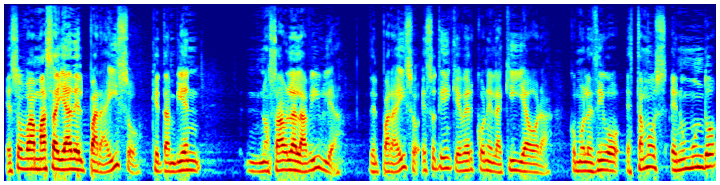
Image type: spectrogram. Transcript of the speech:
Eso va más allá del paraíso, que también nos habla la Biblia del paraíso. Eso tiene que ver con el aquí y ahora. Como les digo, estamos en un mundo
